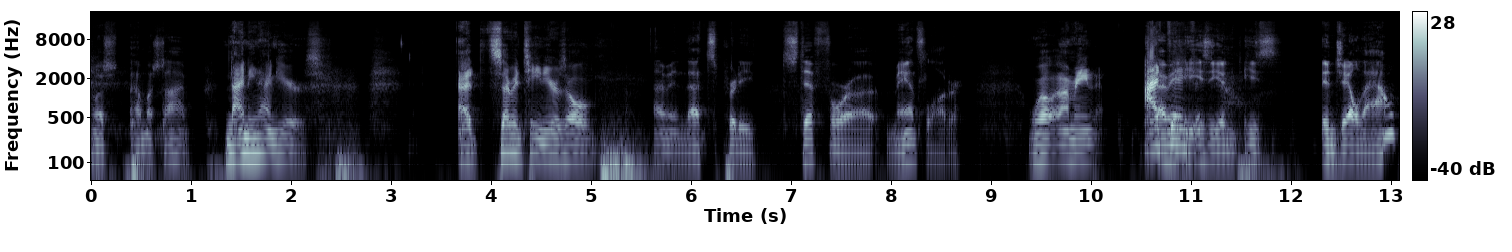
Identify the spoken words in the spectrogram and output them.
How much? How much time? 99 years. At 17 years old. I mean, that's pretty stiff for a manslaughter. Well, I mean I, I, think mean, is he in? He's in jail now.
